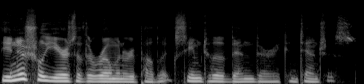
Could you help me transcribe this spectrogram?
The initial years of the Roman Republic seem to have been very contentious.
